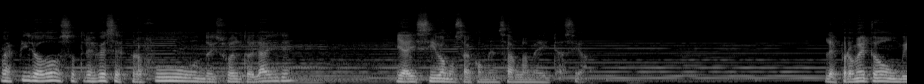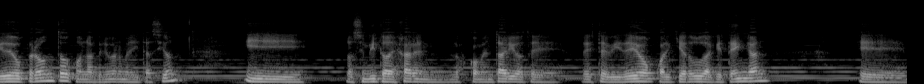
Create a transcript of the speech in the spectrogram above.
respiro dos o tres veces profundo y suelto el aire y ahí sí vamos a comenzar la meditación. Les prometo un video pronto con la primera meditación y los invito a dejar en los comentarios de, este video cualquier duda que tengan. Eh,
